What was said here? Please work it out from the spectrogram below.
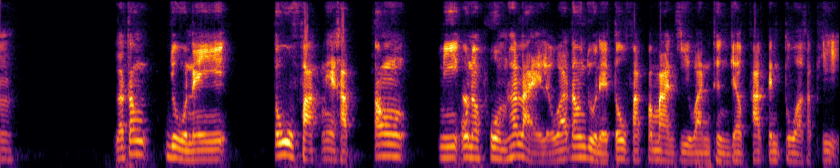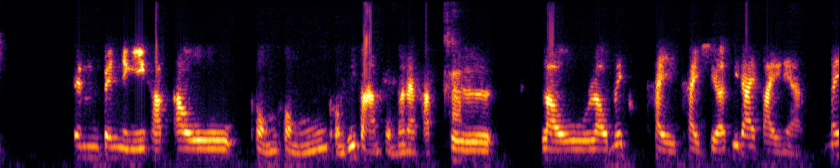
มแล้วต้องอยู่ในตู้ฟักเนี่ยครับ ต้อง มีอุณหภูมิเท่าไหร่หรือว่าต้องอยู่ในตู้ฟักประมาณกี่วันถึงจะฟักเป็นตัวครับพี่ เป็นเป็นอย่างนี้ครับ เอาของของของที่ฟาร์มผมอะนะครับครับ คือเราเราไม่ไข่ไข่เชื้อที่ได้ไปเนี่ย ไม่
